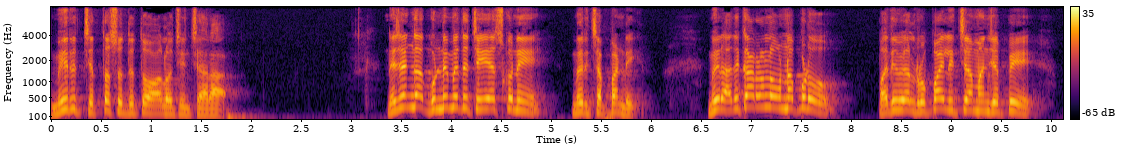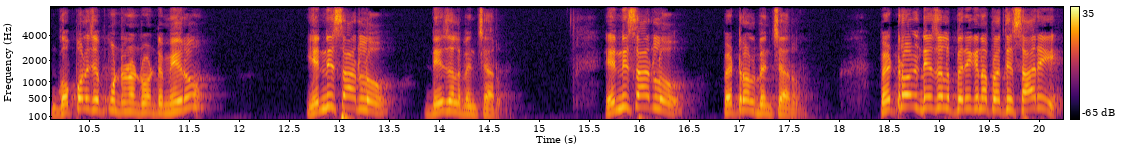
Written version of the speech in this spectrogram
మీరు చిత్తశుద్ధితో ఆలోచించారా? నిజంగా గుండె మీద చేసుకుని మీరు చెప్పండి. మీరు అధికారంలో ఉన్నప్పుడు పదివేల రూపాయలు ఇచ్చామని చెప్పి గొప్పలు చెప్పుకుంటున్నటువంటి మీరు ఎన్నిసార్లు డీజిల్ పెంచారు? ఎన్నిసార్లు పెట్రోల్ పెంచారు? పెట్రోల్ డీజిల్ పెరిగిన ప్రతిసారి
